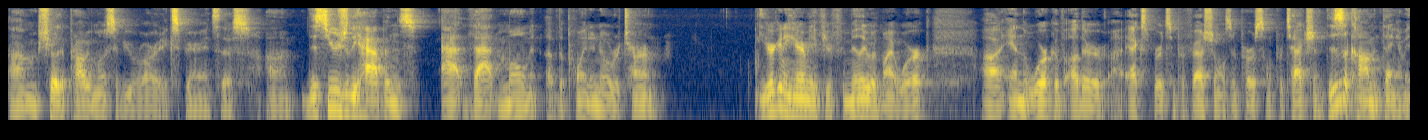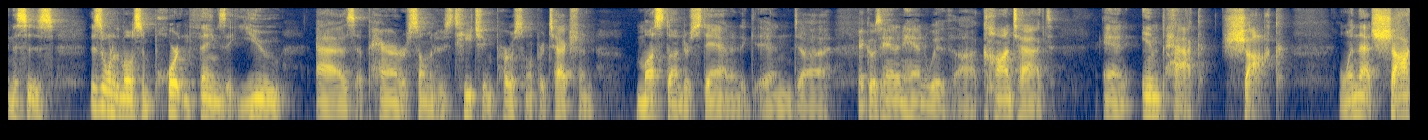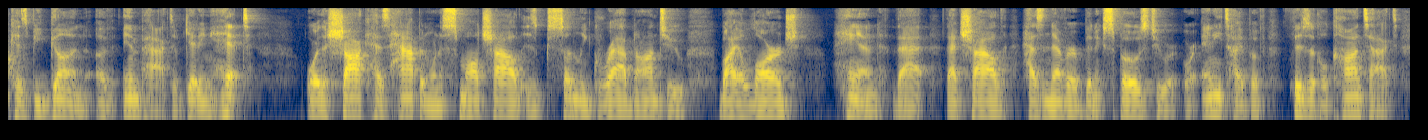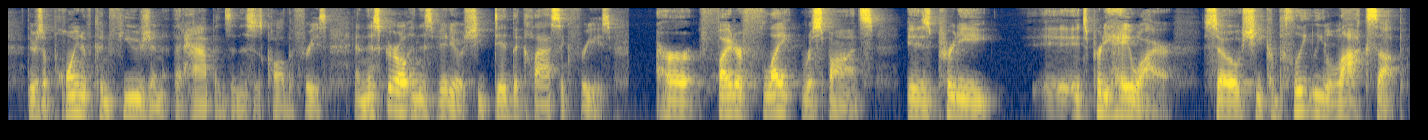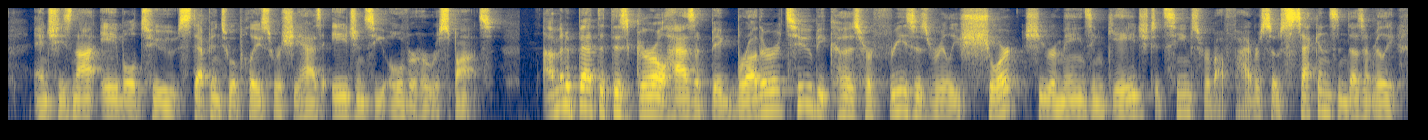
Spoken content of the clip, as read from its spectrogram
Um, I'm sure that probably most of you have already experienced this. Um, this usually happens at that moment of the point of no return. You're going to hear me if you're familiar with my work uh, and the work of other uh, experts and professionals in personal protection. This is a common thing. I mean, this is this is one of the most important things that you, as a parent or someone who's teaching personal protection, must understand. And, and uh, it goes hand in hand with uh, contact and impact shock. When that shock has begun of impact, of getting hit, or the shock has happened when a small child is suddenly grabbed onto by a large hand that that child has never been exposed to or, or any type of physical contact there's a point of confusion that happens and this is called the freeze. And this girl in this video she did the classic freeze. Her fight or flight response is pretty it's pretty haywire. So she completely locks up and she's not able to step into a place where she has agency over her response. I'm going to bet that this girl has a big brother or two because her freeze is really short. She remains engaged, it seems, for about five or so seconds and doesn't really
